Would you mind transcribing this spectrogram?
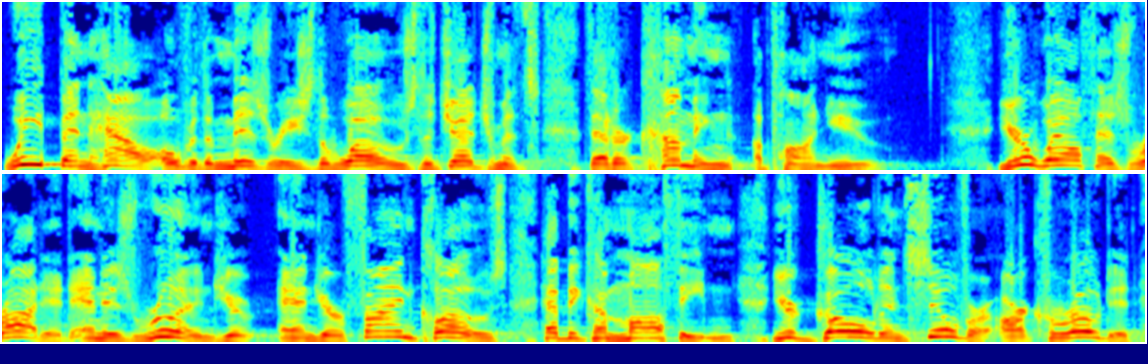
Weep and howl over the miseries, the woes, the judgments that are coming upon you. Your wealth has rotted and is ruined, your, and your fine clothes have become moth eaten. Your gold and silver are corroded,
